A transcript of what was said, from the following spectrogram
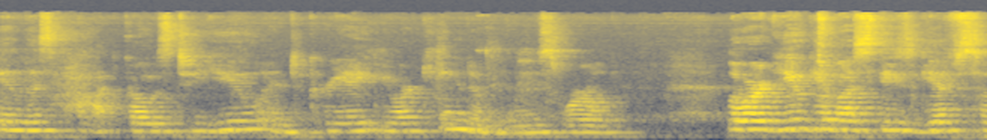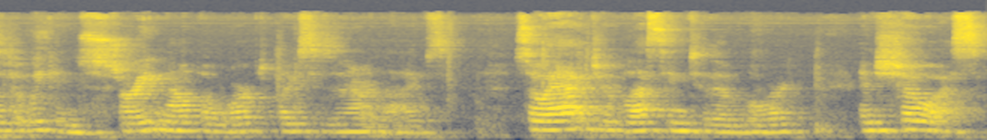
In this pot goes to you and to create your kingdom in this world. Lord, you give us these gifts so that we can straighten out the warped places in our lives. So add your blessing to them, Lord, and show us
